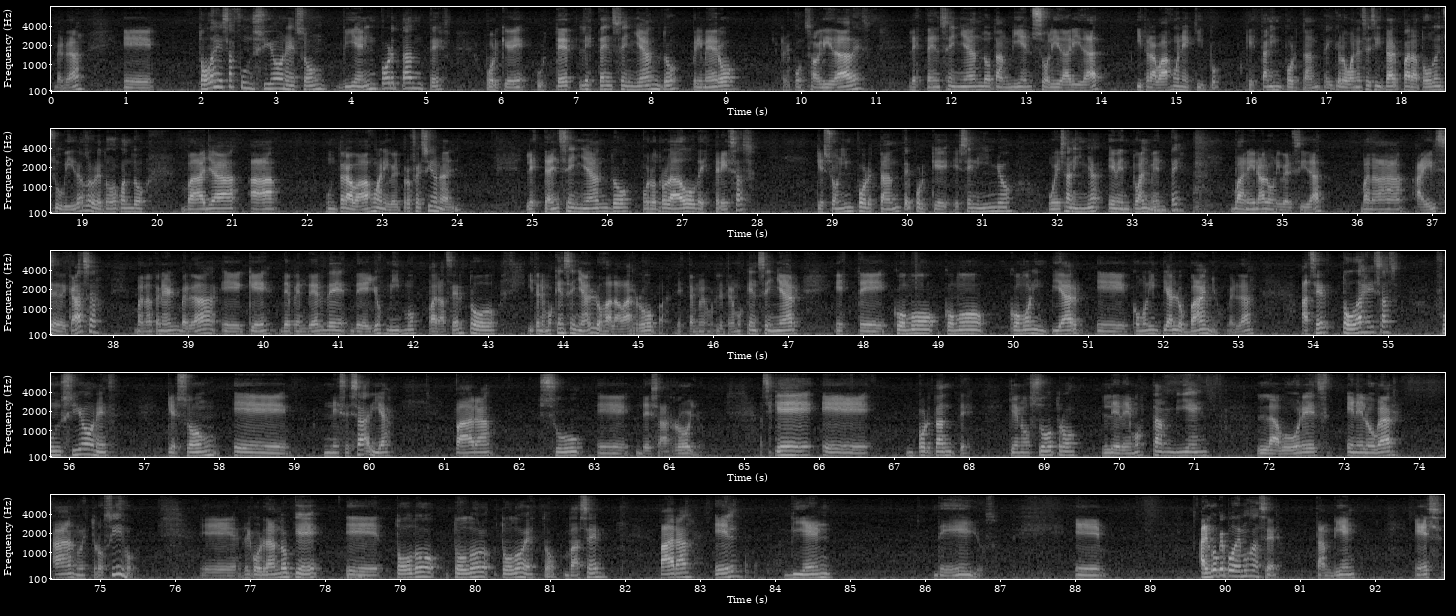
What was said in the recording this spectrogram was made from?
¿verdad? Eh, todas esas funciones son bien importantes porque usted le está enseñando primero responsabilidades, le está enseñando también solidaridad y trabajo en equipo, que es tan importante y que lo va a necesitar para todo en su vida, sobre todo cuando vaya a un trabajo a nivel profesional le está enseñando, por otro lado, destrezas que son importantes porque ese niño o esa niña eventualmente van a ir a la universidad, van a, irse de casa, van a tener, ¿verdad?, eh, que depender de, ellos mismos para hacer todo y tenemos que enseñarlos a lavar ropa, les tenemos, que enseñar este, cómo, cómo, cómo, limpiar, eh, cómo limpiar los baños, ¿verdad? Hacer todas esas funciones que son eh, necesarias para su eh, desarrollo. Así que eh, importante que nosotros le demos también labores en el hogar a nuestros hijos. recordando que eh, todo, todo, todo esto va a ser para el bien de ellos. Eh, algo que podemos hacer también es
